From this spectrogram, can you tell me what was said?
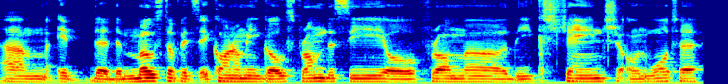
Um, it the, the most of its economy goes from the sea or from uh, the exchange on water.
